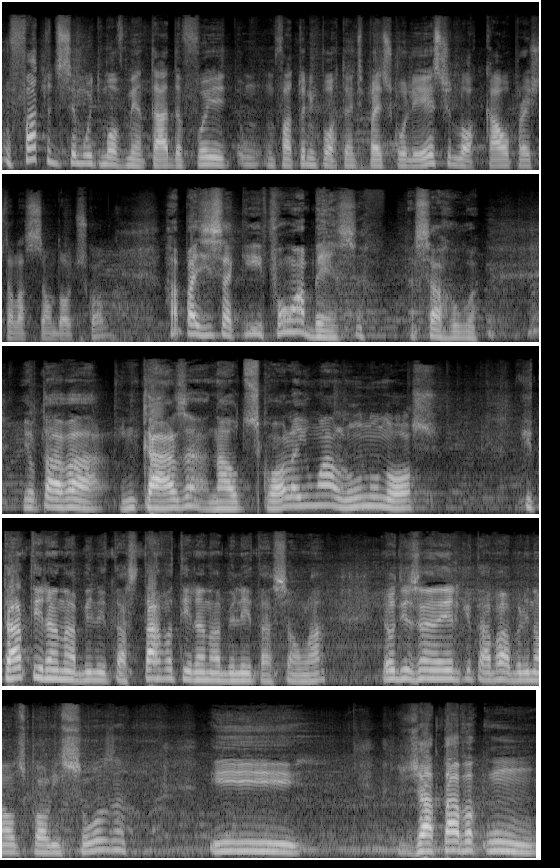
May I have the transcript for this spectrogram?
o fato de ser muito movimentada foi um, um fator importante para escolher esse local para a instalação da autoescola? Rapaz, isso aqui foi uma benção, essa rua. Eu estava em casa, na autoescola, e um aluno nosso, que tá tirando habilitação, estava tirando habilitação lá, eu dizendo a ele que estava abrindo a autoescola em Souza, e já estava com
